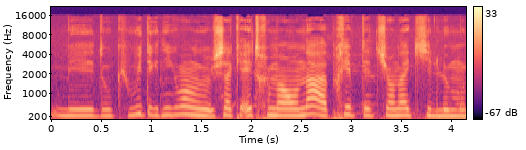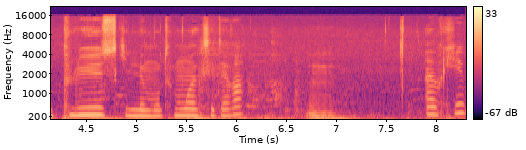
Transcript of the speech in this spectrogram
Mais donc oui, techniquement, chaque être humain en a. Après, peut-être qu'il y en a qui le montrent plus, qui le montrent moins, etc. Après,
